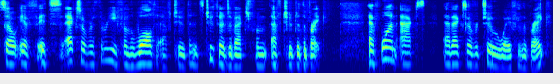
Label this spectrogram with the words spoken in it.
So if it's x over 3 from the wall to f2, then it's 2 thirds of x from f2 to the break. f1 acts at x over 2 away from the break,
